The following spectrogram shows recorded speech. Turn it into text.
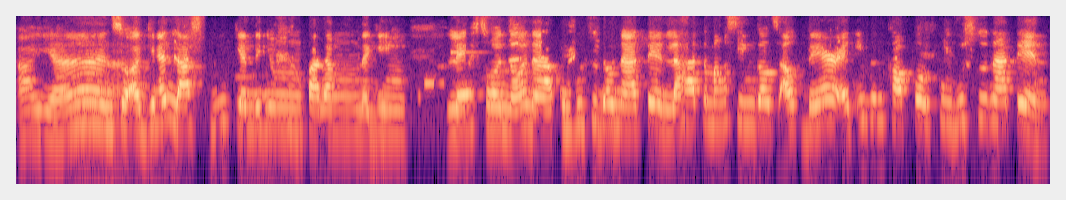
Ayan. Yeah. So again, last week, yan din yung parang naging lesson, no, na kung gusto daw natin, lahat ng mga singles out there and even couples, kung gusto natin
